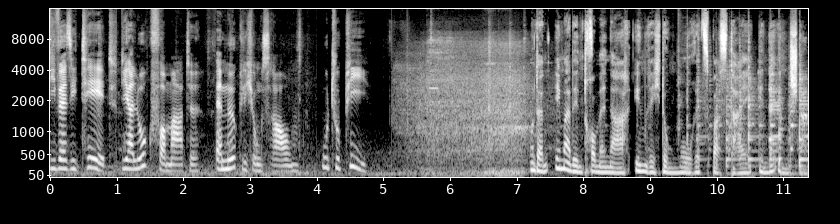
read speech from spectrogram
Diversität. Dialogformate. Ermöglichungsraum. Utopie. Und dann immer den Trommel nach in Richtung Moritz Bastei in der Innenstadt.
